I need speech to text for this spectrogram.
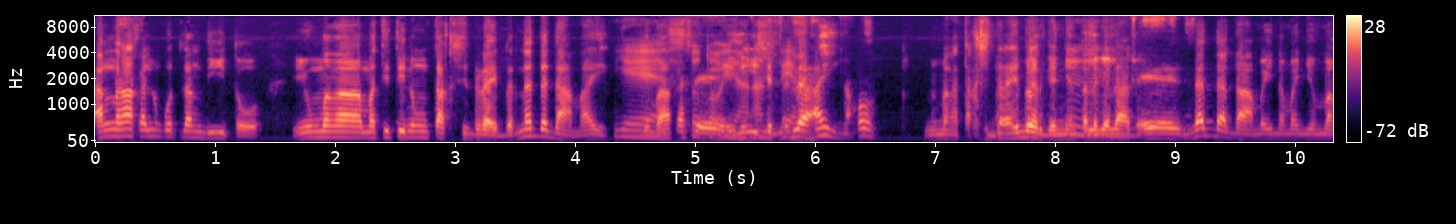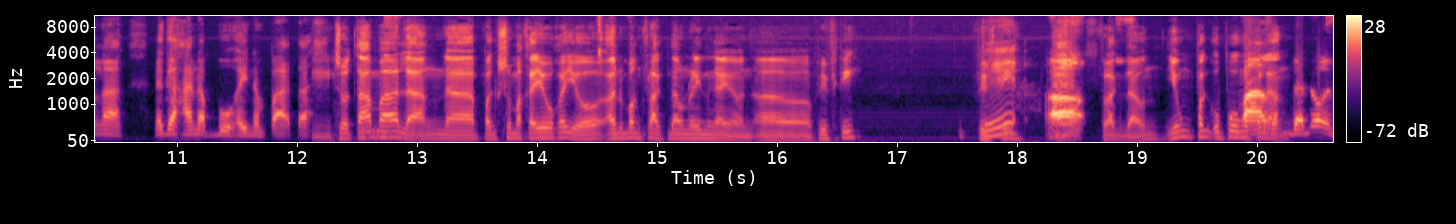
Ang nakakalungkot lang dito, yung mga matitinong taxi driver, nadadamay. Yes, di ba? Kasi iniisip nila, ay, nako, may mga taxi driver, ganyan Mm. talaga lahat. Eh, nadadamay naman yung mga naghahanap buhay ng patas. Mm. So tama lang na pag sumakayo kayo, ano bang flag down rate ngayon? Uh, 50? 50? Ah, Flag down? Yung pag-upo mo pa parang lang. ganon.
